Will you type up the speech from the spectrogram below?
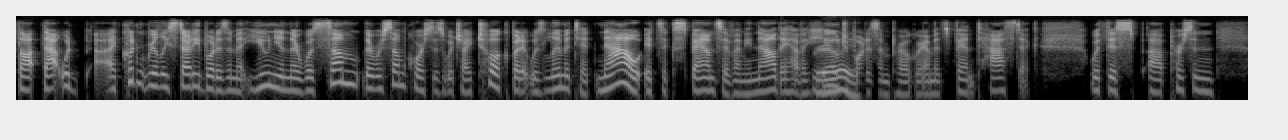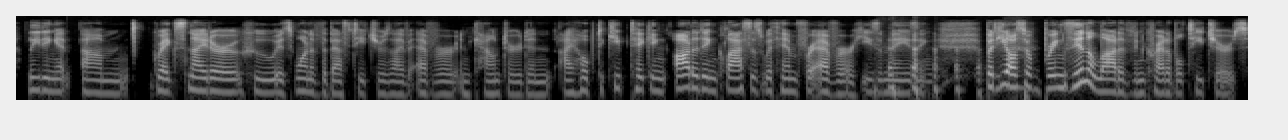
thought that would I couldn't really study Buddhism at Union. There was some there were some courses which I took, but it was limited. Now it's expansive. I mean, now they have a huge Really? Buddhism program. It's fantastic, with this uh, person leading it, um, Greg Snyder, who is one of the best teachers I've ever encountered, and I hope to keep taking auditing classes with him forever. He's amazing, but he also brings in a lot of incredible teachers.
